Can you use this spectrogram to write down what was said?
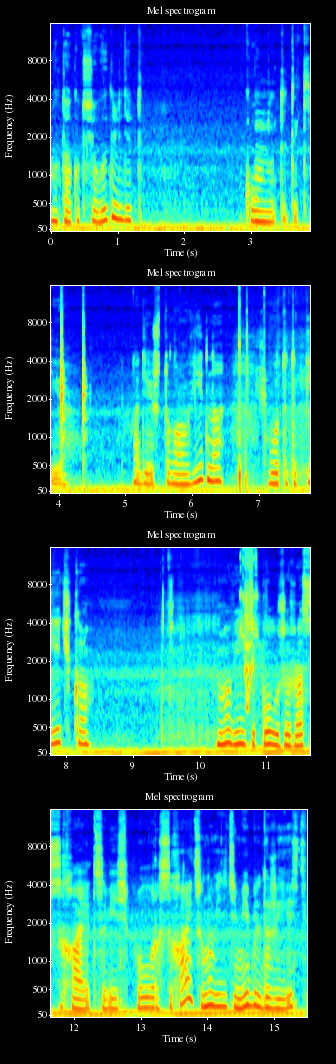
Вот так вот все выглядит. Комнаты такие. Надеюсь, что вам видно. Вот эта печка. Но, видите, пол уже рассыхается весь. Пол рассыхается, но, видите, мебель даже есть.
